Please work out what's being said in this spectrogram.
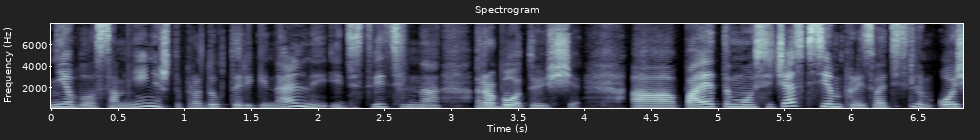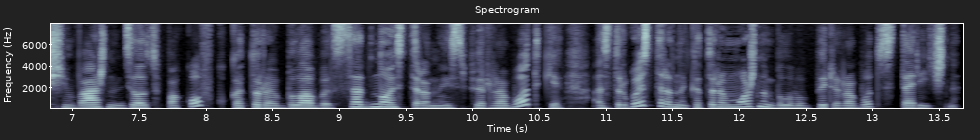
не было сомнений, что продукт оригинальный и действительно работающий. А, поэтому сейчас всем производителям очень важно делать упаковку, которая была бы с одной стороны из переработки, а с другой стороны, которую можно было бы переработать вторично.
